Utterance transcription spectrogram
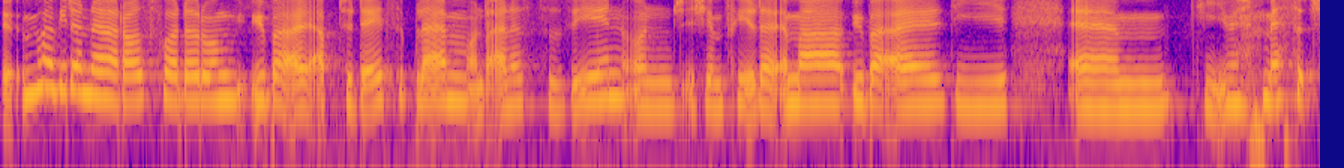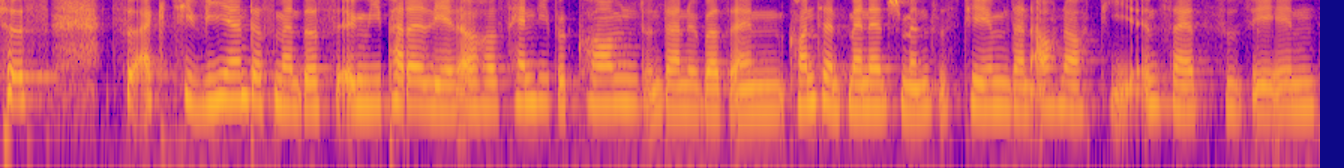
immer wieder eine Herausforderung, überall up-to-date zu bleiben und alles zu sehen. Und ich empfehle da immer, überall die, ähm, die Messages zu aktivieren, dass man das irgendwie parallel auch aufs Handy bekommt und dann über sein Content-Management-System dann auch noch die Insights zu sehen,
